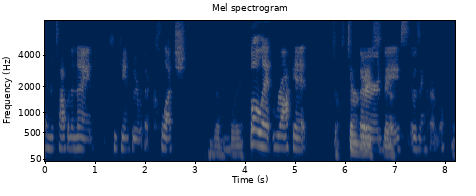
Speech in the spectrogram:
In the top of the ninth, he came through with a clutch bullet rocket to third, to third base. base. Yeah. It was incredible. Yeah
